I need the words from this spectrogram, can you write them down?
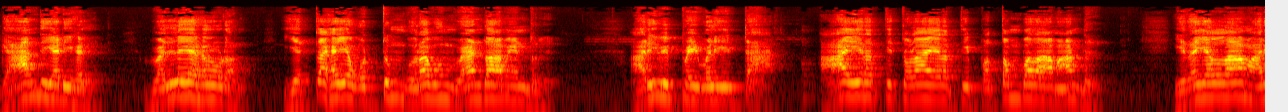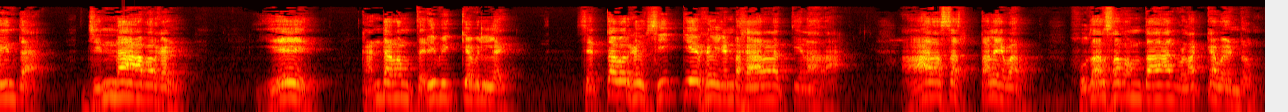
காந்தியடிகள் வெள்ளையர்களுடன் எத்தகைய ஒட்டும் உறவும் வேண்டாம் என்று அறிவிப்பை வெளியிட்டார். ஆயிரத்தி தொள்ளாயிரத்தி பத்தொன்பதாம் ஆண்டு இதையெல்லாம் அறிந்த ஜின்னா அவர்கள் ஏன் கண்டனம் தெரிவிக்கவில்லை? செத்தவர்கள் சீக்கியர்கள் என்ற காரணத்தினாரா ஆர்எஸ்எஸ் தலைவர் சுதர்சனம் தான் விளக்க வேண்டும்.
